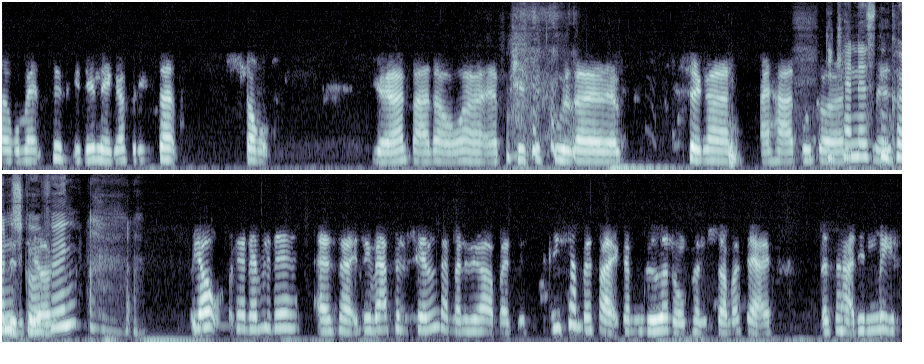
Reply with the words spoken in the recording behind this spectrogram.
og romantisk i det længere, fordi så står Jørgen bare derovre og er pissefuld og øh, synger My Heart Will Go De On kan næsten kun skuffe, ikke? Jo, det er nemlig det. Altså, det er i hvert fald sjældent, at man hører om, at det er ligesom med folk, der møder nogen på en sommerferie, og så har de den mest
